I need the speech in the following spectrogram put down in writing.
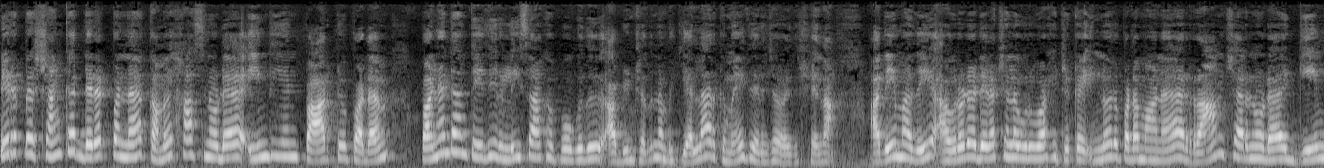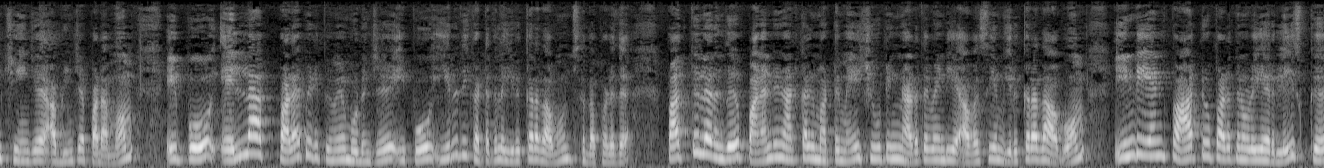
டைரக்டர் சங்கர் டைரக்ட் பண்ண கமல்ஹாசனோட இந்தியன் பார்ட் படம் பன்னெண்டாம் தேதி ரிலீஸ் ஆக போகுது அப்படின்றது நமக்கு எல்லாருக்குமே தெரிஞ்ச ஒரு விஷயம் தான் அதே மாதிரி அவரோட டைரக்ஷன்ல உருவாகிட்டு இருக்க இன்னொரு படமான ராம் சரணோட கேம் சேஞ்சர் அப்படின்ற படமும் இப்போ எல்லா படப்பிடிப்புமே முடிஞ்சு இப்போ இறுதி கட்டத்துல இருக்கிறதாவும் சொல்லப்படுது. பத்துல இருந்து பன்னெண்டு நாட்கள் மட்டுமே ஷூட்டிங் நடத்த வேண்டிய அவசியம் இருக்கிறதாவும் இந்தியன் பார்ட் டூ படத்தினுடைய ரிலீஸ்க்கு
